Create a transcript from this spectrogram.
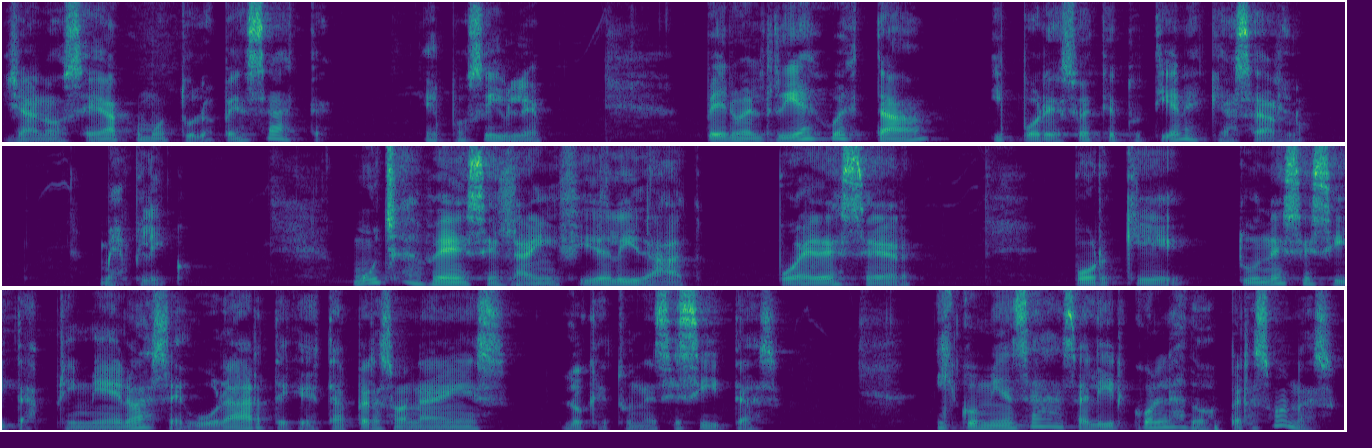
ya no sea como tú lo pensaste. Es posible. Pero el riesgo está y por eso es que tú tienes que hacerlo. Me explico. Muchas veces la infidelidad puede ser porque tú necesitas primero asegurarte que esta persona es lo que tú necesitas y comienzas a salir con las dos personas.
